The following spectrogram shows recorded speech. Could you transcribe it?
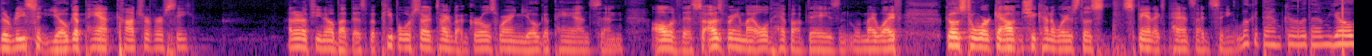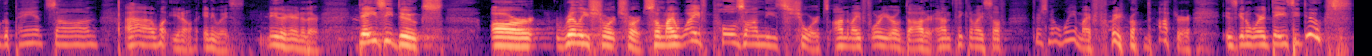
the recent yoga pant controversy? I don't know if you know about this, but people were started talking about girls wearing yoga pants and all of this. So I was bringing my old hip hop days, and when my wife goes to work out and she kind of wears those spandex pants, I'd sing, "Look at them girl with them yoga pants on." Ah, you know. Anyways, neither here nor there. Daisy Dukes are really short shorts. So my wife pulls on these shorts onto my four year old daughter, and I'm thinking to myself, there's no way my four year old daughter is going to wear Daisy Dukes.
